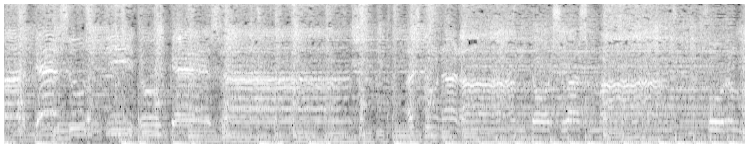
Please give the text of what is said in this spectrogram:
marquesos i duqueses es donaran tots les mans formant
